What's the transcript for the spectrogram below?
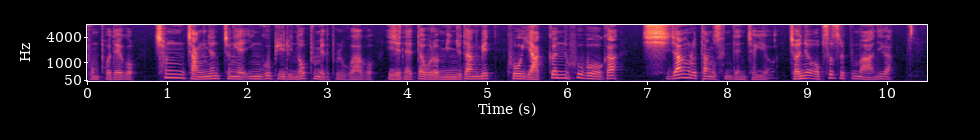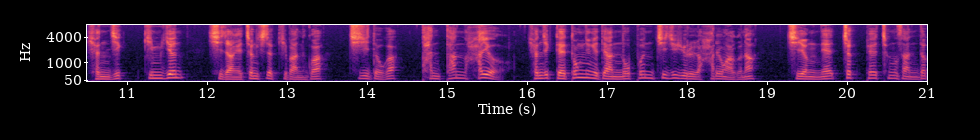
분포되고 청장년층의 인구 비율이 높음에도 불구하고 이전에 더불어민주당 및 구야권 후보가 시장으로 당선된 적이 전혀 없었을 뿐만 아니라 현직 김기현 시장의 정치적 기반과 지지도가 탄탄하여 현직 대통령에 대한 높은 지지율을 활용하거나 지역 내 적폐 청산 등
